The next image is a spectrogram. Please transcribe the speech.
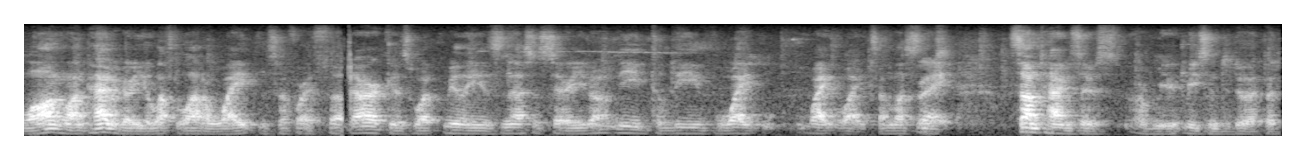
a long, long time ago, you left a lot of white and so forth. Uh, dark is what really is necessary. You don't need to leave white, white whites unless there's, sometimes there's a reason to do it, but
